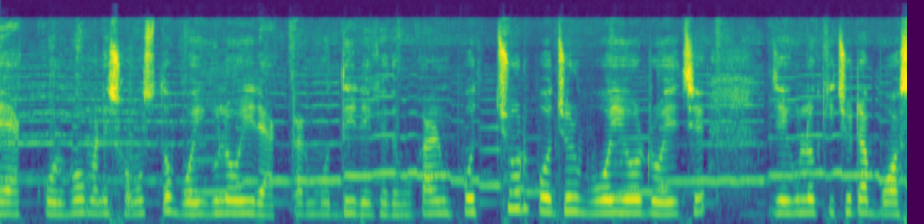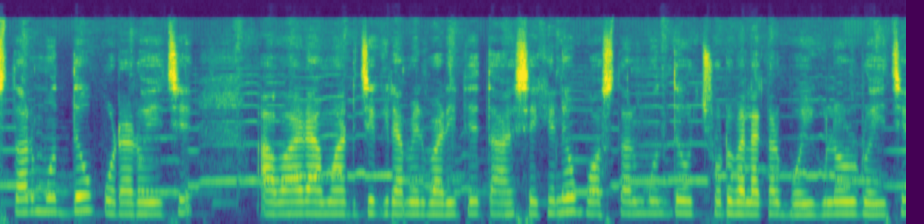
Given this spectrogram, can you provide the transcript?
র্যাক করব মানে সমস্ত বইগুলো ওই র্যাকটার মধ্যেই রেখে দেবো। কারণ প্রচুর প্রচুর বই ওর রয়েছে, যেগুলো কিছুটা বস্তার মধ্যেও পড়া রয়েছে। আবার আমার যে গ্রামের বাড়িতে তার সেখানেও বস্তার মধ্যে ওর ছোটোবেলাকার বইগুলোও রয়েছে।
